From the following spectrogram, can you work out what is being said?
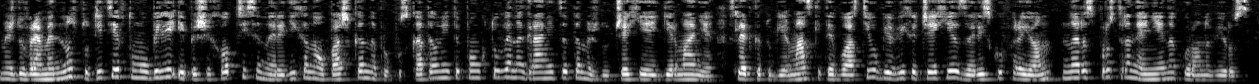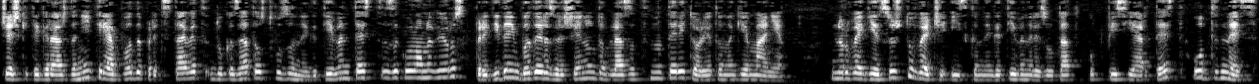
Междувременно стотици автомобили и пешеходци се наредиха на опашка на пропускателните пунктове на границата между Чехия и Германия, след като германските власти обявиха Чехия за рисков район на разпространение на коронавирус. Чешките граждани трябва да представят доказателство за негативен тест за коронавирус, преди да им бъде разрешено да влязат на територията на Германия. Норвегия също вече иска негативен резултат от PCR тест от днес,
